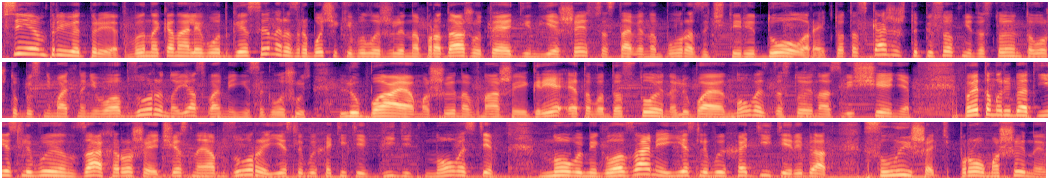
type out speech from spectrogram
Всем привет-привет! Вы на канале Вот ГСН, разработчики выложили на продажу Т1Е6 в составе набора за 4 доллара. И кто-то скажет, что песок недостоин того, чтобы снимать на него обзоры, но я с вами не соглашусь. Любая машина в нашей игре этого достойна, любая новость достойна освещения. Поэтому, ребят, если вы за хорошие, честные обзоры, если вы хотите видеть новости новыми глазами, если вы хотите, ребят, слышать про машины,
